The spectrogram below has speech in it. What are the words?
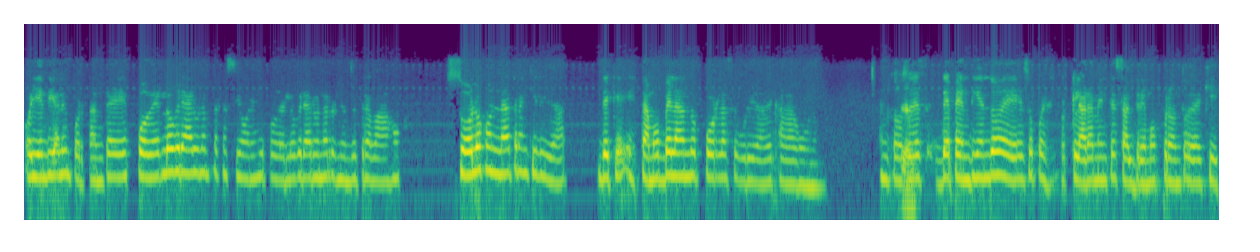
Hoy en día lo importante es poder lograr unas vacaciones y poder lograr una reunión de trabajo solo con la tranquilidad de que estamos velando por la seguridad de cada uno. Entonces, dependiendo de eso, pues claramente saldremos pronto de aquí.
